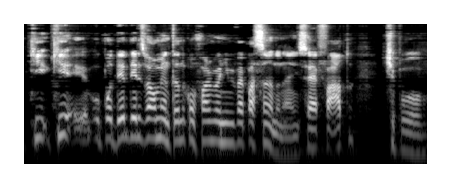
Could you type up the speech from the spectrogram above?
que, que o poder deles vai aumentando conforme o anime vai passando, né? Isso é fato. Tipo,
